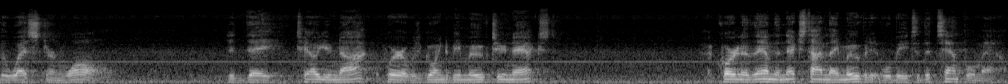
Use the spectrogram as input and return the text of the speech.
the western wall. Did they tell you not where it was going to be moved to next? According to them, the next time they move it, it will be to the Temple Mount.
